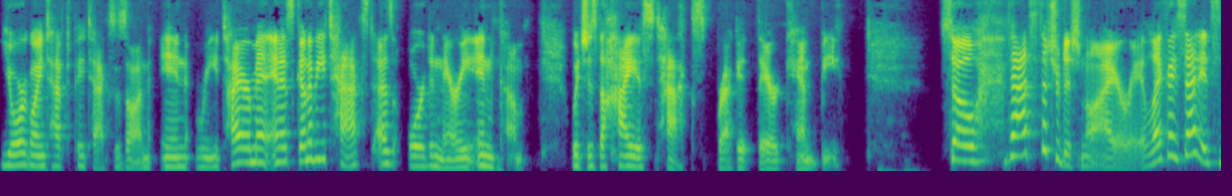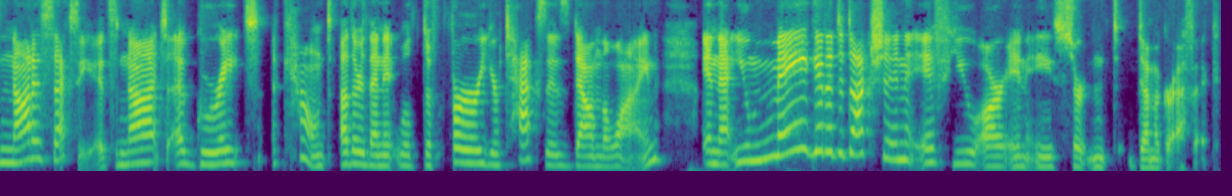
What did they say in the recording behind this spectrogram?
you're going to have to pay taxes on in retirement. And it's going to be taxed as ordinary income, which is the highest tax bracket there can be. So that's the traditional IRA. Like I said, it's not as sexy. It's not a great account, other than it will defer your taxes down the line, and that you may get a deduction if you are in a certain demographic.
